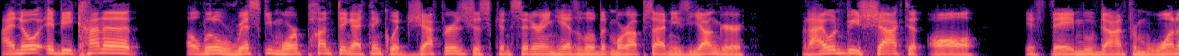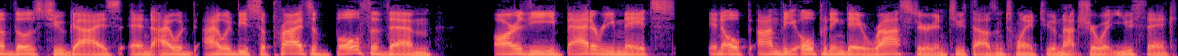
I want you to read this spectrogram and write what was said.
I know it'd be kind of a little risky, more punting, I think, with Jeffers, just considering he has a little bit more upside and he's younger. But I wouldn't be shocked at all if they moved on from one of those two guys, and I would I would be surprised if both of them are the battery mates in op- on the opening day roster in 2022. I'm not sure what you think,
